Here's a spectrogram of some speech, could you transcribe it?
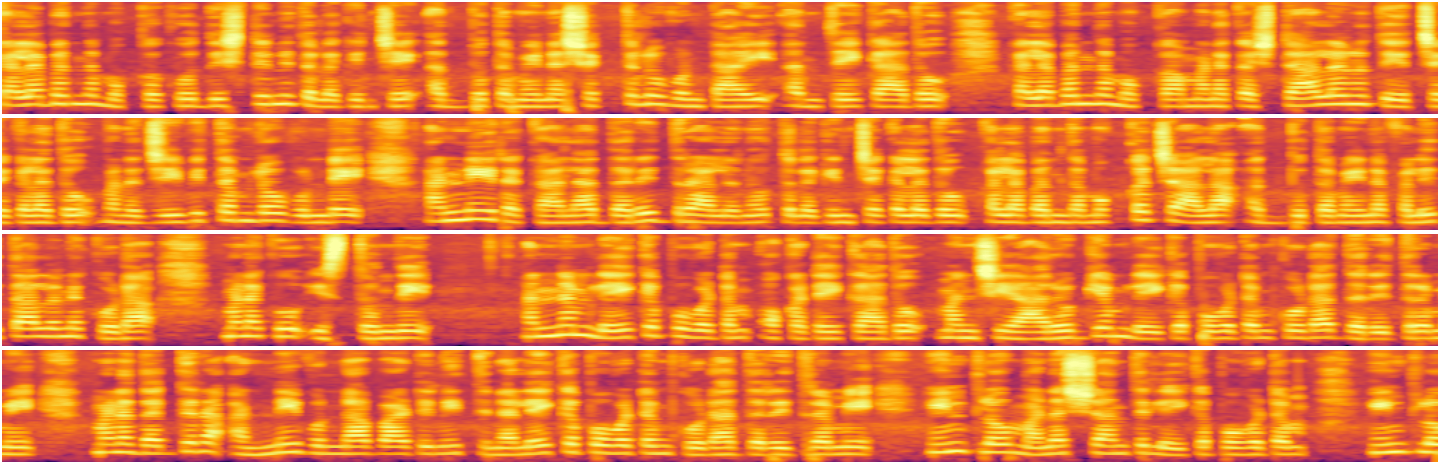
కలబంద మొక్కకు దిష్టిని తొలగించే అద్భుతమైన శక్తులు ఉంటాయి అంతేకాదు కలబంద మొక్క మన కష్టాలను తీర్చగలదు మన జీవితంలో ఉండే అన్ని రకాల దరిద్రాలను తొలగించగలదు. కలబంద మొక్క చాలా అద్భుతమైన ఫలితాలను కూడా మనకు ఇస్తుంది. అన్నం లేకపోవటం ఒకటే కాదు మంచి ఆరోగ్యం లేకపోవటం కూడా దరిద్రమే. మన దగ్గర అన్నీ ఉన్న వాటిని తినలేకపోవటం కూడా దరిద్రమే. ఇంట్లో మనశ్శాంతి లేకపోవటం ఇంట్లో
